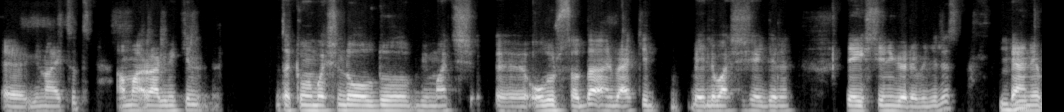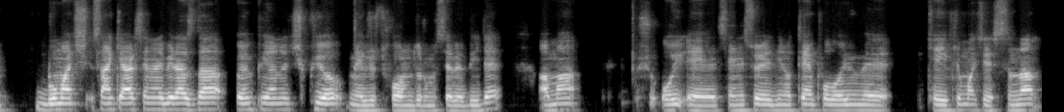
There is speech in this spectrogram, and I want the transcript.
e, United. Ama Ragnik'in takımın başında olduğu bir maç e, olursa da hani belki belli başlı şeylerin değiştiğini görebiliriz. Hı hı. Yani bu maç sanki Arsenal biraz daha ön plana çıkıyor mevcut form durumu sebebiyle ama şu oy, e, senin söylediğin o tempolu oyun ve keyifli maç açısından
